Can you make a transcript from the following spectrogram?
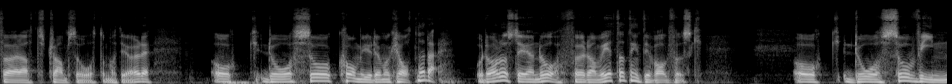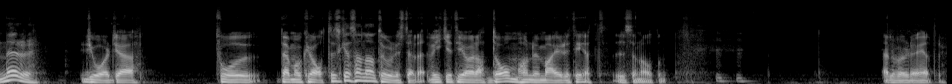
För att Trump sa åt dem att göra det. Och då så kom ju Demokraterna där. Och de röstar ju ändå, för de vet att det inte är valfusk. Och då så vinner Georgia två demokratiska senatorer istället, vilket gör att de har nu majoritet i senaten. Eller vad det heter.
